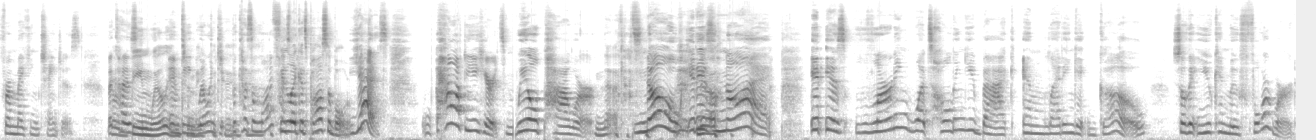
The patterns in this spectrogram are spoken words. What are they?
from making changes, Or because being willing and to being willing to, change, because a lot of feel like it's possible. Yes. How often do you hear it's willpower? No, that's- No, it is No. not. It is learning what's holding you back and letting it go so that you can move forward.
